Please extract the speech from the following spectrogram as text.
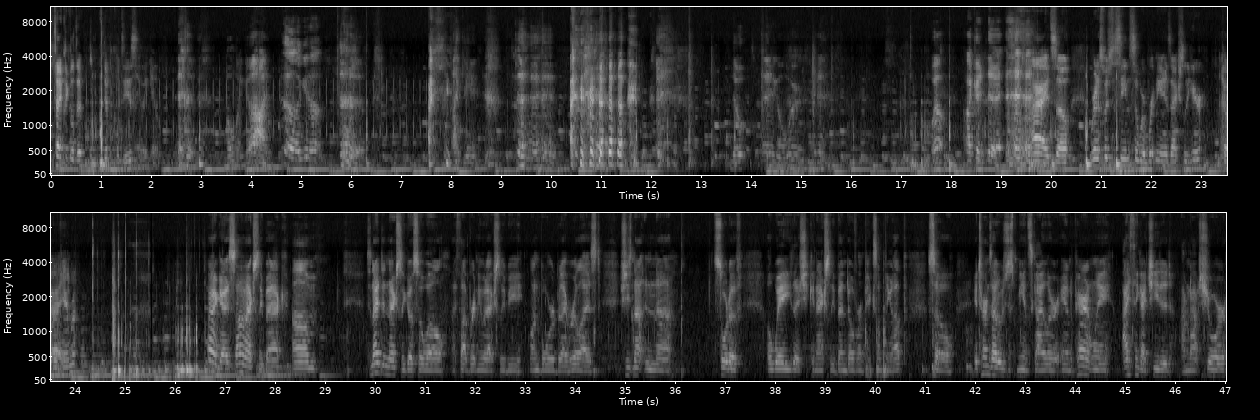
Technical dif- difficulties. There we go. oh my god. Oh, get up. I can't. nope, that ain't gonna work. well, I couldn't do it. All right, so we're gonna switch the scene so where Brittany is actually here, covering Alright. camera. All right, guys, so I'm actually back. Um, tonight didn't actually go so well. I thought Brittany would actually be on board, but I realized she's not in uh, sort of a way that she can actually bend over and pick something up. So it turns out it was just me and Skyler, and apparently I think I cheated. I'm not sure,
